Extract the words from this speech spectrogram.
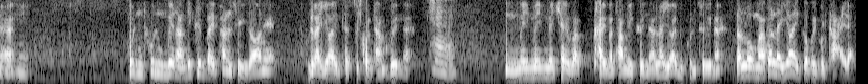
นะฮะอืมหุ้นหุ้นเวียดนามที่ขึ้นไปพันสี่ร้อยเนี่ยรายย่อยเป็นคนทำขึ้นนะค่ะอืมไม่ไม่ไม่ใช่ว่าใครมาทำให้ขึ้นนะรายย่อยเป็นคนซื้อนะแล้วลงมาก็รายย่อยก็เป็นคนขายแหละ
